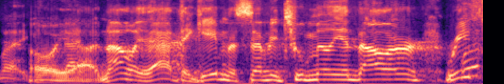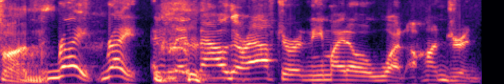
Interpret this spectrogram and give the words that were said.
Like, oh yeah. That, Not only that, they gave him the seventy-two million dollar refund. Right, right. And then now they're after it, and he might owe what a hundred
